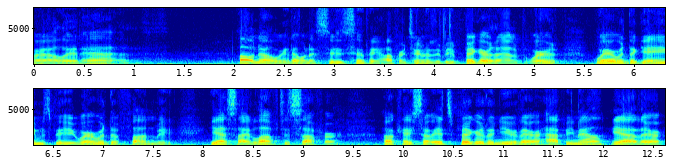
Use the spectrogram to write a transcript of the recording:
Well, it has. Oh no, we don't want to see the opportunity to be bigger than. Where, where would the games be? Where would the fun be? Yes, I love to suffer. Okay, so it's bigger than you. They're happy now? Yeah, there.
